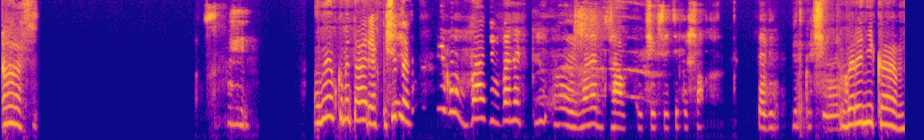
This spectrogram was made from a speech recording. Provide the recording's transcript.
А. Ви в коментарях пишіть на в мене, ой, в мене джамп включився тільки що. Я від, відключила. його. Вероніка.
